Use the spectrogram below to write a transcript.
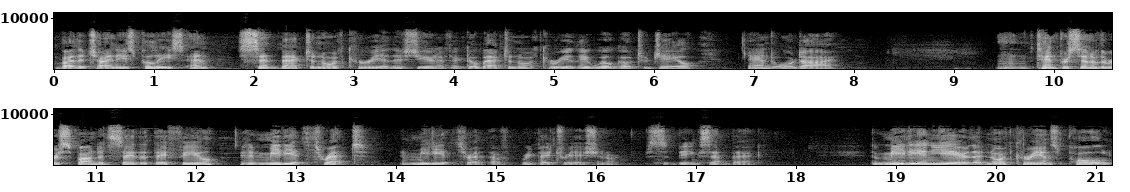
by the Chinese police and sent back to North Korea this year. And if they go back to North Korea, they will go to jail and or die. 10% of the respondents say that they feel an immediate threat, immediate threat of repatriation or being sent back. The median year that North Koreans polled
